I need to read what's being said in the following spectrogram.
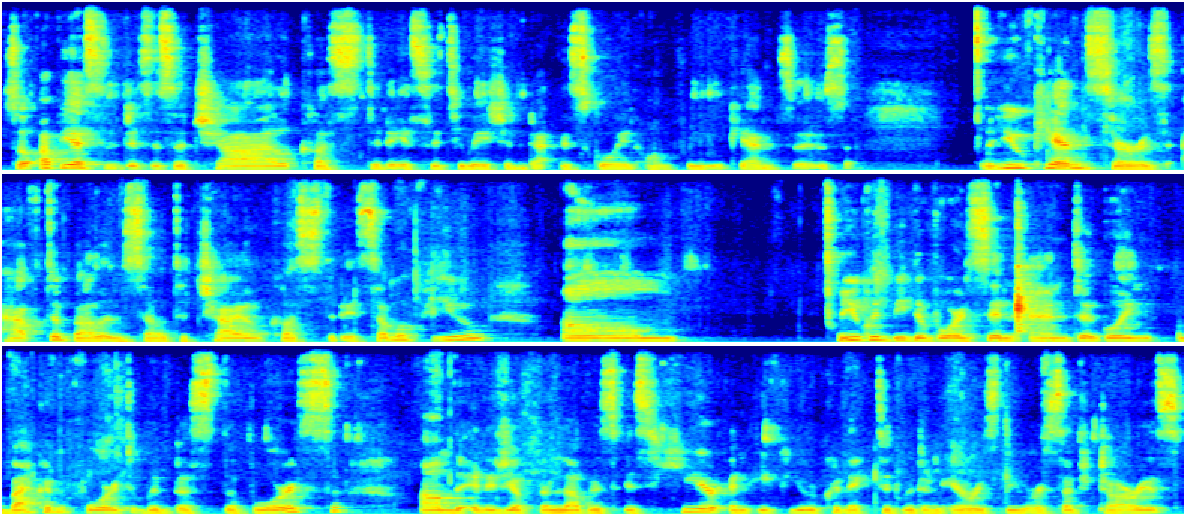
So obviously this is a child custody situation that is going on for you cancers. You cancers have to balance out the child custody. Some of you, um, you could be divorcing and going back and forth with this divorce. Um, the energy of the lovers is here. And if you're connected with an Aries, Leo, or Sagittarius,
